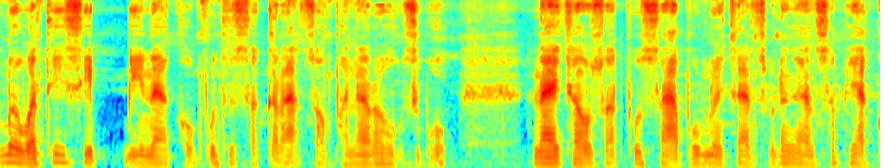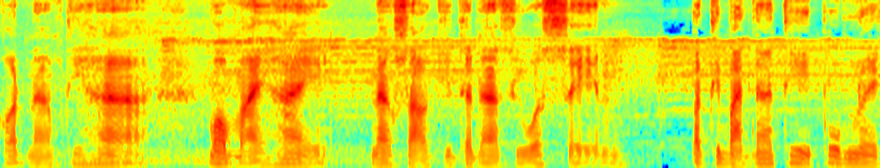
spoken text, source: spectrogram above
เมื่อวันที่ 10 มีนาคมพุทธศักราช 2566 นายชาวสัตว์พุทธาผู้อำนวยการสำนักงานทรัพยากรน้ำที่ 5 มอบหมายให้นางสาวจิตนาศิวเสนปฏิบัติหน้าที่ผู้อำนวย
